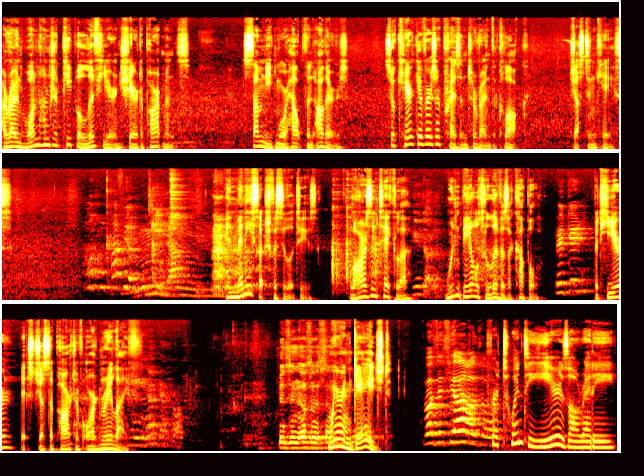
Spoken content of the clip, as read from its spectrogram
Around 100 people live here in shared apartments. Some need more help than others, so caregivers are present around the clock, just in case. In many such facilities, Lars and Tekla wouldn't be able to live as a couple. But here, it's just a part of ordinary life. We're engaged. For 20 years already.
